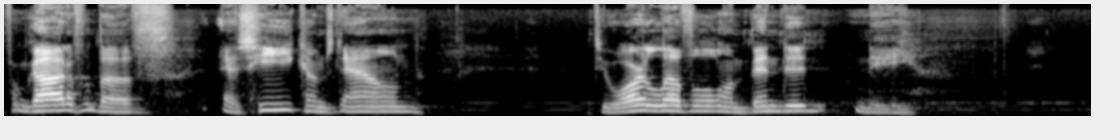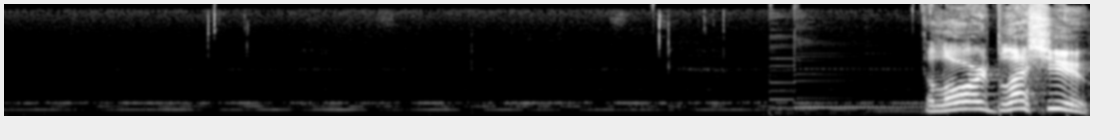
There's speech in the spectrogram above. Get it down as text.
from God above as He comes down to our level on bended knee. The Lord bless you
